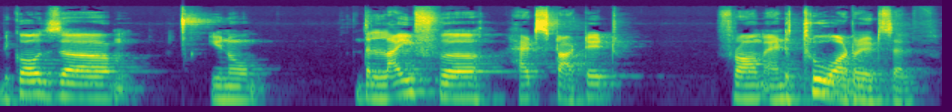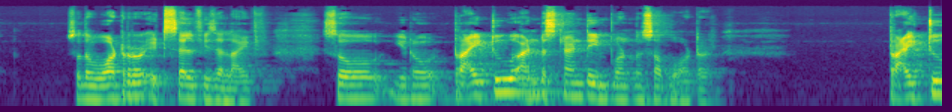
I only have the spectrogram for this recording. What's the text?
Because um, you know the life uh, had started from and through water itself. So the water itself is alive. So you know try to understand the importance of water. Try to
